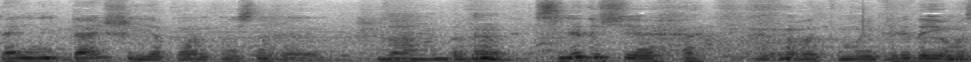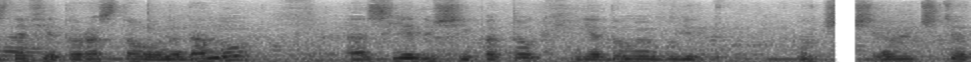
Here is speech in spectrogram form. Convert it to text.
даль- дальше я планку не снижаю. Да. Да. Следующее, вот мы передаем эстафету Ростову-на-Дону. А Следующий поток, я думаю, будет уч- учтет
